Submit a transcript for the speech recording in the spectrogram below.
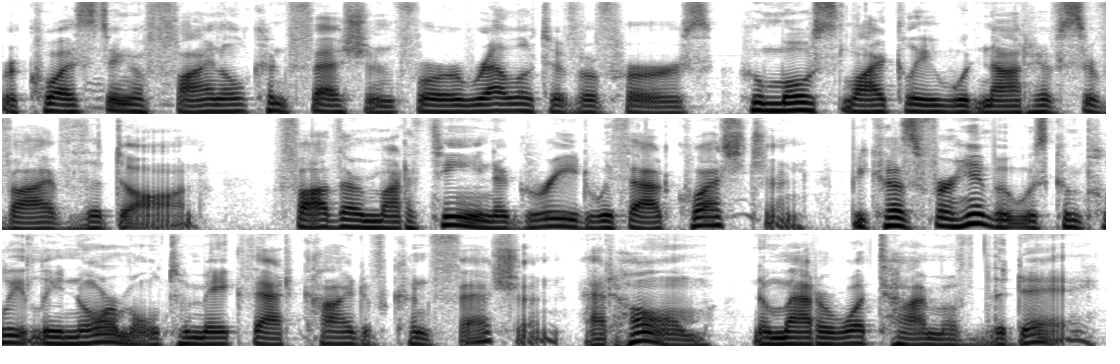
requesting a final confession for a relative of hers who most likely would not have survived the dawn. Father Martin agreed without question, because for him it was completely normal to make that kind of confession at home, no matter what time of the day.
